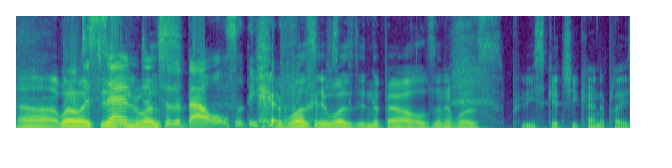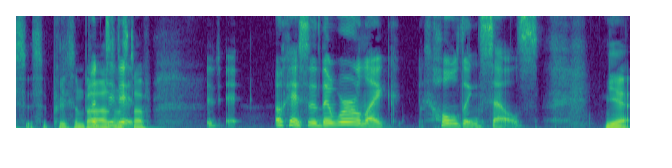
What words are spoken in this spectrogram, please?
Ah, well, you it, it, descend it was. into the bowels of the airport. it was. It was in the bowels, and it was pretty sketchy kind of places, prison bars and stuff. Okay, so there were like holding cells. Yeah.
